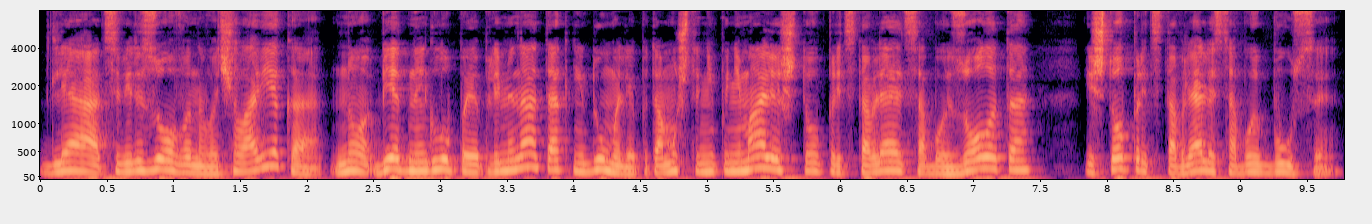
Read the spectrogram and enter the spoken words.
для цивилизованного человека, но бедные глупые племена так не думали, потому что не понимали, что представляет собой золото и что представляли собой бусы.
